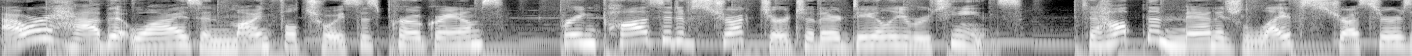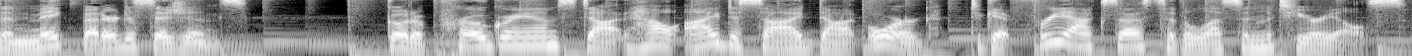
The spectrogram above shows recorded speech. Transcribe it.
Our Habit-Wise and Mindful Choices programs bring positive structure to their daily routines to help them manage life stressors and make better decisions. Go to programs.howidecide.org to get free access to the lesson materials.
